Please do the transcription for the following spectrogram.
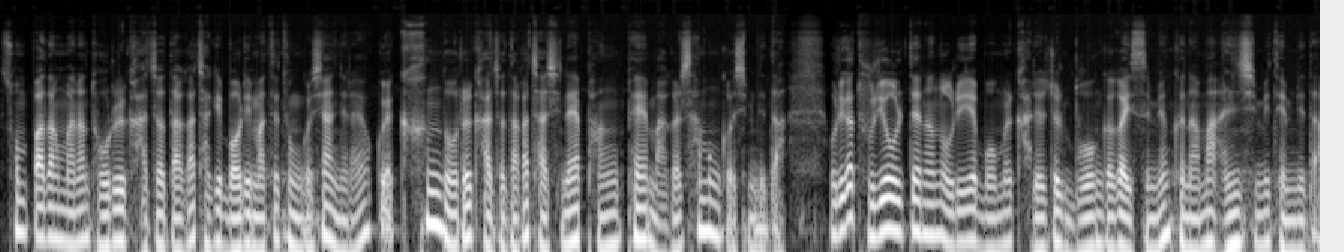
손바닥만한 돌을 가져다가 자기 머리맡에 둔 것이 아니라요. 꽤 큰 돌을 가져다가 자신의 방패막을 삼은 것입니다. 우리가 두려울 때는 우리의 몸을 가려줄 무언가가 있으면 그나마 안심이 됩니다.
